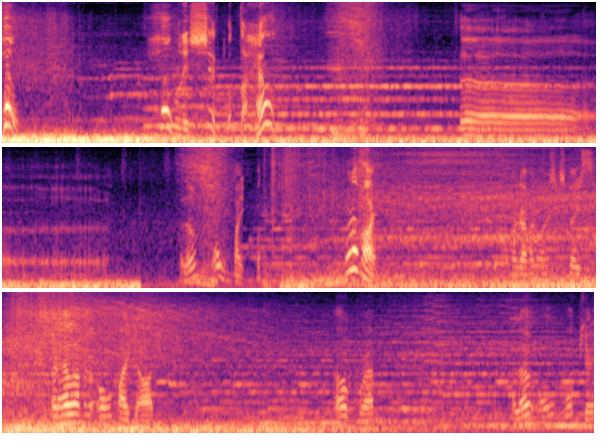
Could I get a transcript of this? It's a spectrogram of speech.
Ho! Holy shit! What the hell? Uh. Hello? Oh my! What? Where am I? Oh my god, am I going into space? Where the hell am I going? Oh my god. Oh crap. Hello? Oh, okay.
